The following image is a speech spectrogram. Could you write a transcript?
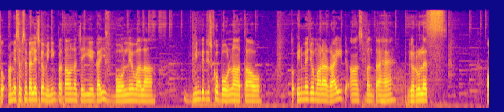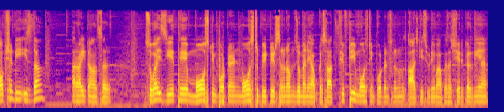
तो हमें सबसे पहले इसका मीनिंग पता होना चाहिए। गाइस बोलने वाला। मीन के जिसको बोलना आता हो। तो इनमें जो हमारा राइट आंसर बनता है garrulous option D is the right answer so guys ये थे most important most repeated synonym जो मैंने आपके साथ 50 मोस्ट इंपॉर्टेंट सिनोनम आज की इस वीडियो में आपके साथ शेयर कर दिए हैं।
